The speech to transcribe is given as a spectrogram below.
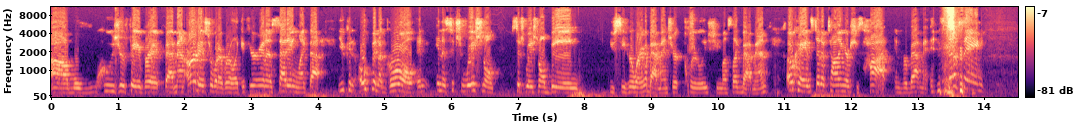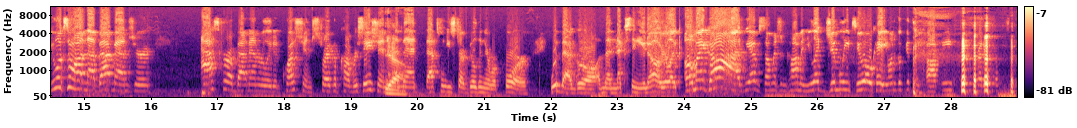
Um, who's your favorite Batman artist or whatever? Like if you're in a setting like that, you can open a girl in, in a situational situational being. You see her wearing a Batman shirt. Clearly, she must like Batman. Okay, instead of telling her she's hot in her Batman, instead of saying you look so hot in that Batman shirt, ask her a Batman related question, strike up conversation, Yeah. and then that's when you start building a rapport with that girl. And then next thing you know, you're like, oh my god, we have so much in common. You like Jim Lee too? Okay, you want to go get some coffee?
